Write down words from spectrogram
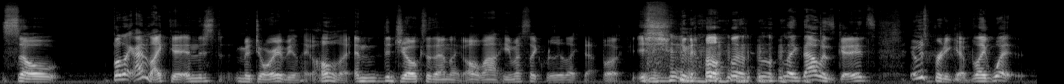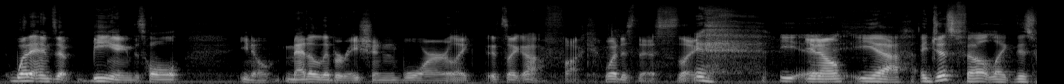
So but like I liked it and just Midoriya being like oh like, and the jokes of them like oh wow he must like really like that book you know? Like that was good. It's it was pretty good. But like what what it ends up being this whole you know meta liberation war like it's like oh fuck what is this? Like you know? yeah it just felt like this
